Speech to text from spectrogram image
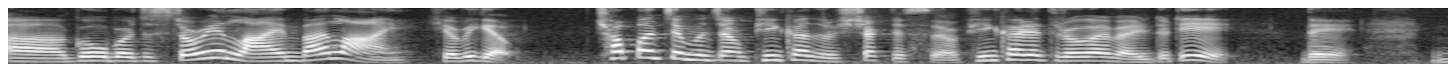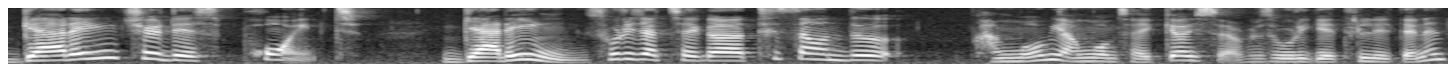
uh, go over the story line by line. Here we go. 첫 번째 문장 빈칸으로 시작됐어요. 빈칸에 들어갈 말들이 네, getting to this point. getting 소리 자체가 트 사운드 강모음, 양모음 사이에 껴 있어요. 그래서 우리에게 들릴 때는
